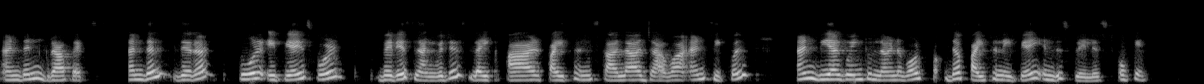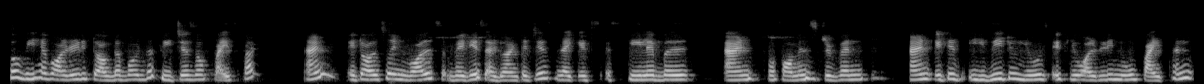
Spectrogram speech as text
and then GraphX. And then there are core APIs for various languages like R, Python, Scala, Java, and SQL. And we are going to learn about the Python API in this playlist. Okay. So we have already talked about the features of PySpark and it also involves various advantages like it's scalable and performance driven and it is easy to use if you already know Python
